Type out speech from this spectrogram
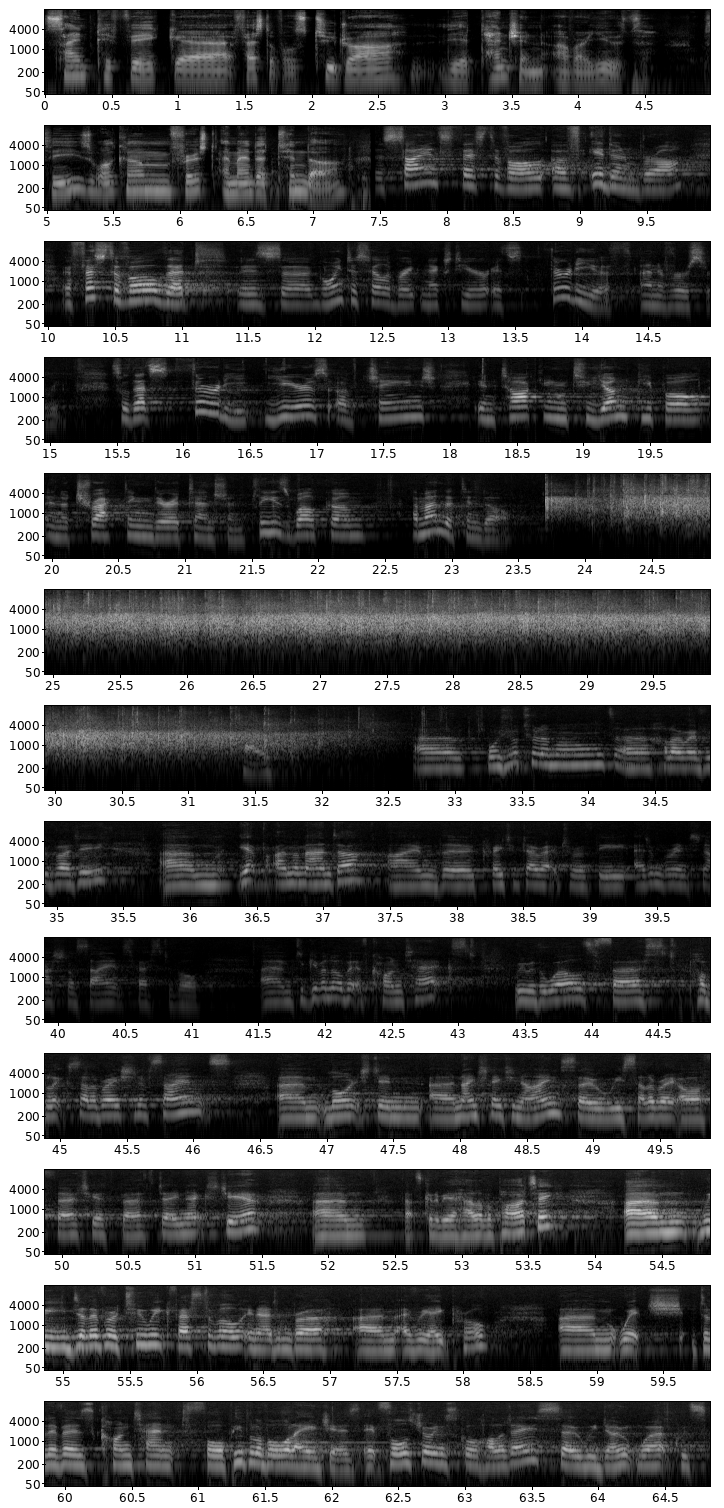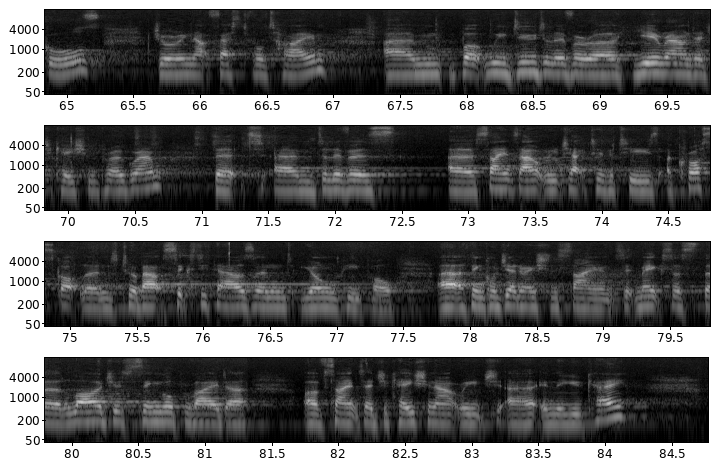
scientific uh, festivals to draw the attention of our youth. Please welcome first Amanda Tyndall. The Science Festival of Edinburgh, a festival that is uh, going to celebrate next year its 30th anniversary. So that's 30 years of change in talking to young people and attracting their attention. Please welcome Amanda Tyndall. Uh, bonjour tout le monde. Uh, hello everybody. Um, yep, I'm Amanda. I'm the creative director of the Edinburgh International Science Festival. Um, to give a little bit of context, we were the world's first public celebration of science, um, launched in uh, 1989, so we celebrate our 30th birthday next year. Um, that's going to be a hell of a party. Um, we deliver a two-week festival in Edinburgh um, every April um, which delivers content for people of all ages. It falls during school holidays, so we don't work with schools during that festival time, um, but we do deliver a year-round education program that um, delivers uh, science outreach activities across Scotland to about 60,000 young people, uh, I think on Generation Science. It makes us the largest single provider of science education outreach uh, in the UK.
